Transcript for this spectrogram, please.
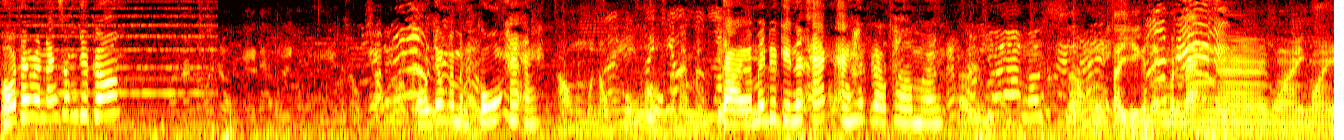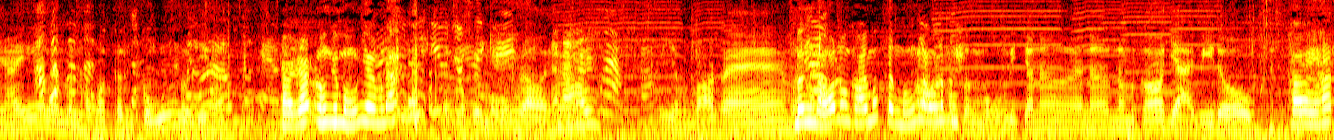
ủa thấy mình ăn xong chưa con? Ủa trong cái mình cuốn hả anh? Không mình không cuốn luôn cái này mình trời ơi mấy đứa kia nó ác ăn hết rau thơm mà ừ. Xong tại vì cái này mình ăn à, ngoài ngoài ấy nên mình không có cần cuốn rồi gì hết. Rồi rớt luôn cái muỗng vô đó. Nó một cái muỗng rồi bây giờ mình bỏ ra mình bưng đổ luôn khỏi múc từng muỗng lâu lắm mất từng muỗng đi cho nó nó nó mới có dài video. Thôi hết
